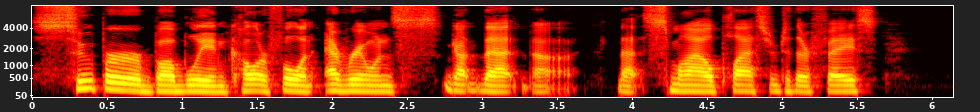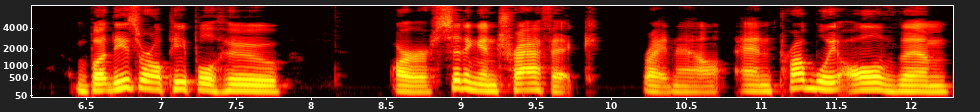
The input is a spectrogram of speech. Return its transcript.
super bubbly and colorful, and everyone's got that uh, that smile plastered to their face. But these are all people who are sitting in traffic right now, and probably all of them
